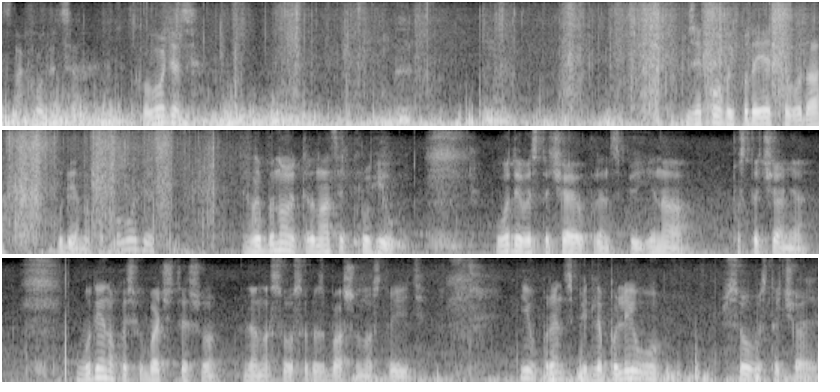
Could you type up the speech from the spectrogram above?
знаходиться колодязь, з якого і подається вода в будинок. Колодязь глибиною 13 кругів. Води вистачає, в принципі, і на постачання будинок. Ось ви бачите, що для насосу розбашено стоїть. І, в принципі, для поліву все вистачає.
